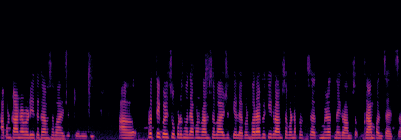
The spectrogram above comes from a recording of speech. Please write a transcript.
आपण कानडवाडी इथे ग्रामसभा आयोजित केली होती. प्रत्येक वेळी चोपडमध्ये आपण ग्रामसभा आयोजित केल्या पण बऱ्यापैकी ग्रामसभांना प्रतिसाद मिळत नाही ग्राम ग्रामपंचायतचा.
